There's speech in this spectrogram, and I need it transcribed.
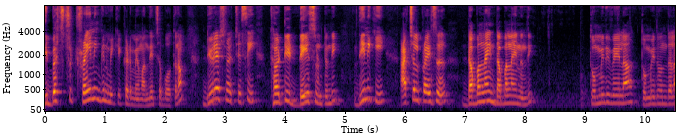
ది బెస్ట్ ట్రైనింగ్ని మీకు ఇక్కడ మేము అందించబోతున్నాం. డ్యూరేషన్ వచ్చేసి థర్టీ డేస్ ఉంటుంది. దీనికి actual price double nine double nine ఉంది. తొమ్మిది వేల తొమ్మిది వందల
